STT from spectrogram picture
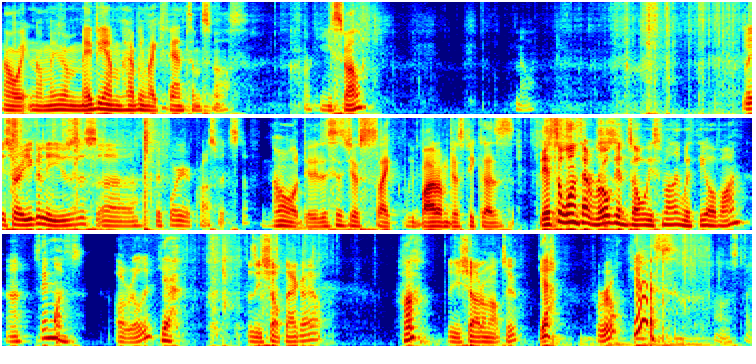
No, wait, no, maybe I'm, maybe I'm having like phantom smells. Or Can you smell? No. Wait, so are you gonna use this uh before your CrossFit stuff? No, dude, this is just like we bought them just because it's the ones that Rogan's always smelling with Theo Von. Huh? Same ones. Oh really? Yeah. Does he shout that guy out? Huh? Did he shout him out too? Yeah. For real? Yes. Oh, that's tight.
